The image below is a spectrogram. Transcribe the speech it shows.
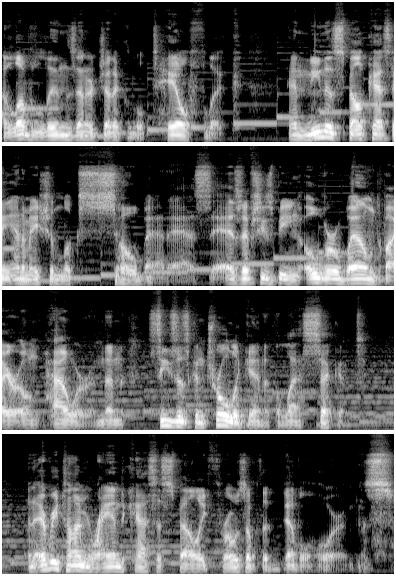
I love Lin's energetic little tail flick, and Nina's spellcasting animation looks so badass, as if she's being overwhelmed by her own power and then seizes control again at the last second. And every time Rand casts a spell, he throws up the devil horns.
